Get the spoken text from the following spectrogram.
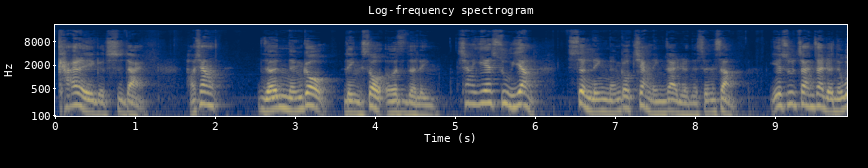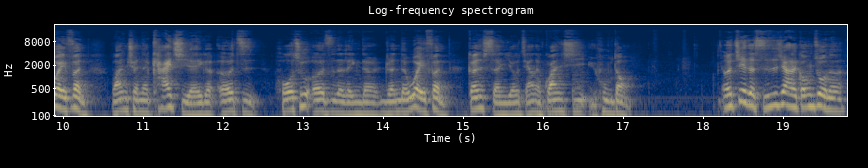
开了一个世代，好像人能够领受儿子的灵，像耶稣一样，圣灵能够降临在人的身上。耶稣站在人的位分，完全的开启了一个儿子活出儿子的灵的人的位分，跟神有怎样的关系与互动。而借着十字架的工作呢，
